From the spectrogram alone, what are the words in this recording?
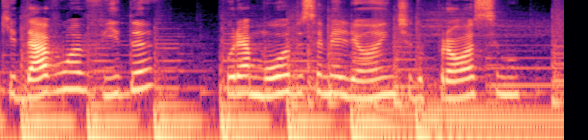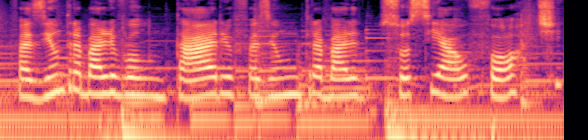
que davam a vida por amor do semelhante, do próximo, faziam um trabalho voluntário, faziam um trabalho social forte.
